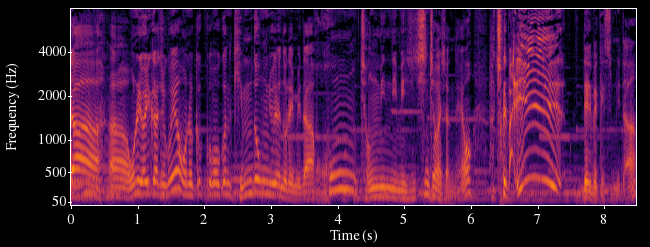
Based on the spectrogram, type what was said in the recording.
자, 아, 오늘 여기까지고요. 오늘 끝곡은 김동률의 노래입니다. 홍정민님이 신청하셨네요. 출발! 내일 뵙겠습니다.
